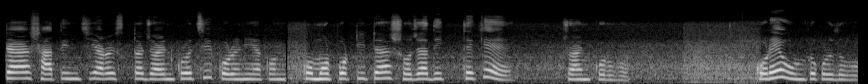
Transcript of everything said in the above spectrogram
এটা সাত ইঞ্চি আরও এক্সট্রা জয়েন করেছি, করে নিয়ে এখন কোমর পট্টিটা সোজা দিক থেকে জয়েন করব। করে উল্টো করে দেবো।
